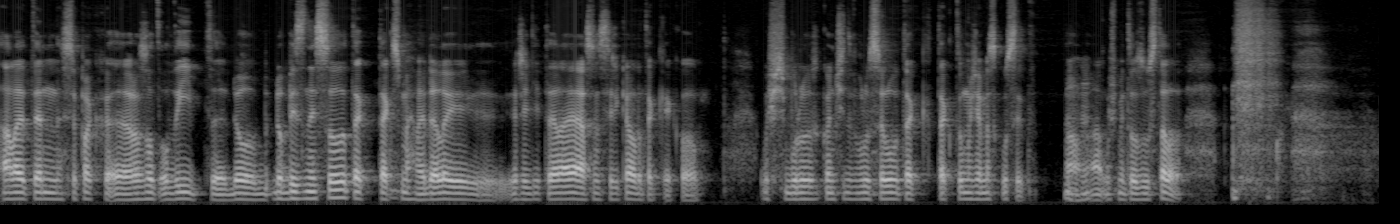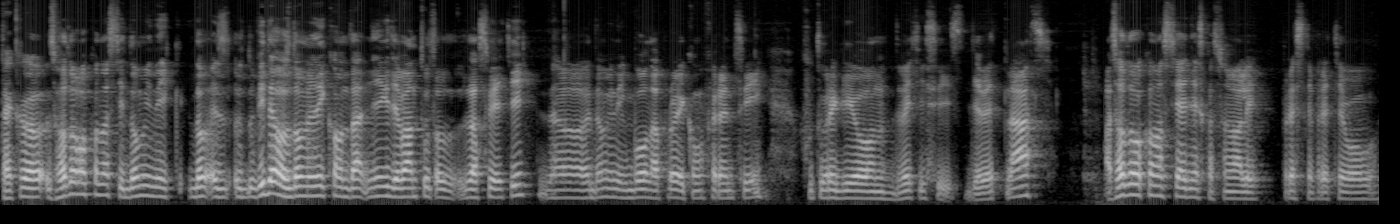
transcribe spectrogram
ale ten se pak eh, rozhodl odjít do, do biznisu, tak, tak jsme hledali ředitele. Já jsem si říkal, no tak jako už budu končit v Bruselu, tak, tak to můžeme zkusit. No Mhm. a už mi to zůstalo. Tak z hodou okolností Dominik, do, video s Dominikom da, niekde vám tu zasvieti. Dominik bol na prvej konferencii Futuregion 2019 a z hodou okolností aj dneska sme mali presne pre tebou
